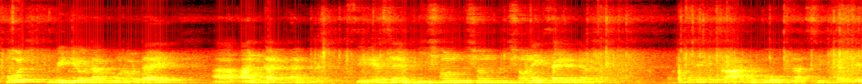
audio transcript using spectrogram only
ফুল ভিডিওটা পুরোটাই আনকাট থাকবে। সিরিয়াসলি আমি ভীষণ ভীষণ ভীষণ এক্সাইটেড আমি। কোথা থেকে কাটবো প্লাস্টিকটাকে?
